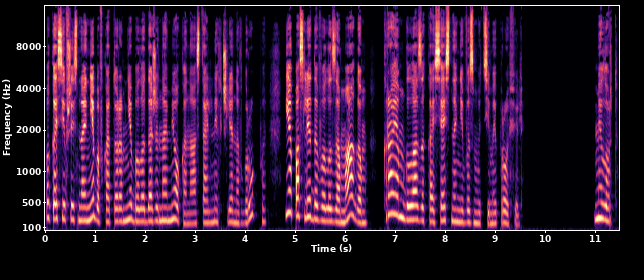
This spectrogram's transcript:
Покосившись на небо, в котором не было даже намека на остальных членов группы, я последовала за магом, краем глаза косясь на невозмутимый профиль. «Милорд,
